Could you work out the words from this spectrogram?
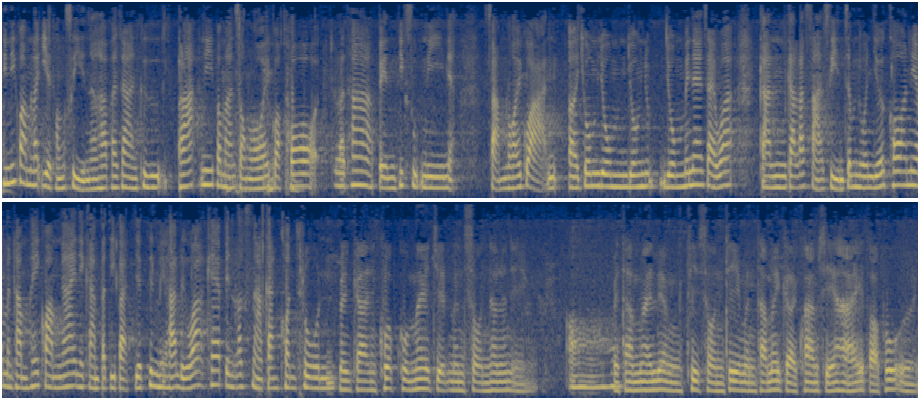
ทีนี้ความละเอียดของศีลนะคะพระอาจารย์คือพระนี่ประมาณสองร้อยกว่าข้อแล้วถ้าเป็นภิกษุณีเนี่ย สามร้อยกว่าเออยมยมยมยมไม่แน่ใจว่าการการรักษาศีลจำนวนเยอะข้อเนี่ยมันทำให้ความง่ายในการปฏิบัติเยอะขึ้นไหมคะ หรือว่าแค่เป็นลักษณะการคอนโทรล เป็นการควบคุมไม่ให้จิตมันโซนเท่านั้นเอง ไปทำให้เรื่องที่สนที่มันทำให้เกิดความเสียหายต่อผู้อื่น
